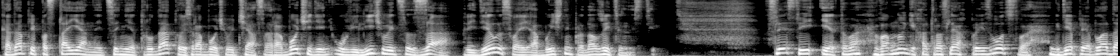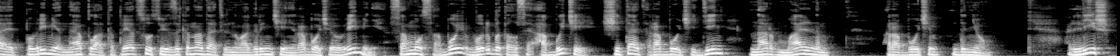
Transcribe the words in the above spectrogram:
когда при постоянной цене труда, то есть рабочего часа, рабочий день увеличивается за пределы своей обычной продолжительности. Вследствие этого во многих отраслях производства, где преобладает повременная оплата при отсутствии законодательного ограничения рабочего времени, само собой выработался обычай считать рабочий день нормальным рабочим днем. Лишь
